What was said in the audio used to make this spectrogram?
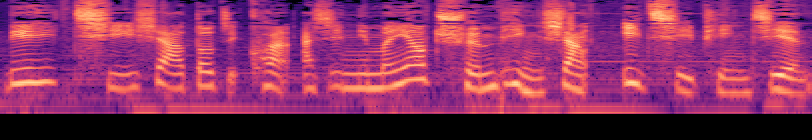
你旗下都几款，还是你们要全品项一起评鉴？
